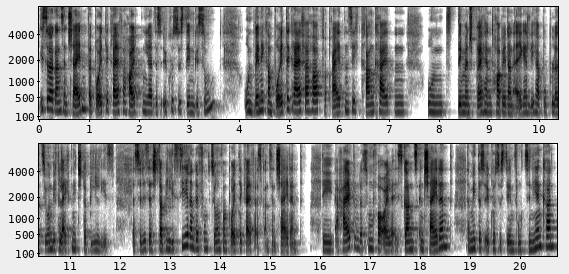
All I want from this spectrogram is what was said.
ist aber ganz entscheidend, weil Beutegreifer halten ja das Ökosystem gesund. Und wenn ich keinen Beutegreifer habe, verbreiten sich Krankheiten und dementsprechend habe ich dann eigentlich eine Population, die vielleicht nicht stabil ist. Also diese stabilisierende Funktion von Beutegreifer ist ganz entscheidend. Die Erhaltung der Sumpfereule ist ganz entscheidend, damit das Ökosystem funktionieren kann.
